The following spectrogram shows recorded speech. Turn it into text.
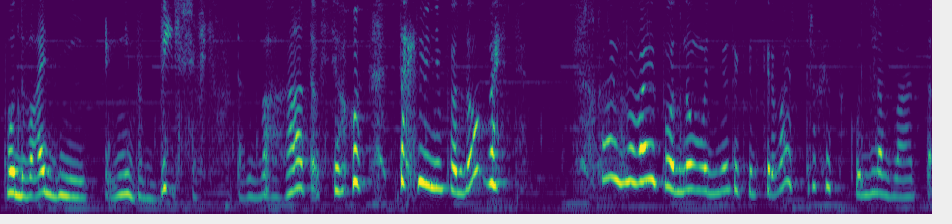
по два дні. Ніби більше всього, так багато всього. Так мені подобається. Але буває по одному дню так відкриваєш, трохи скудновато.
